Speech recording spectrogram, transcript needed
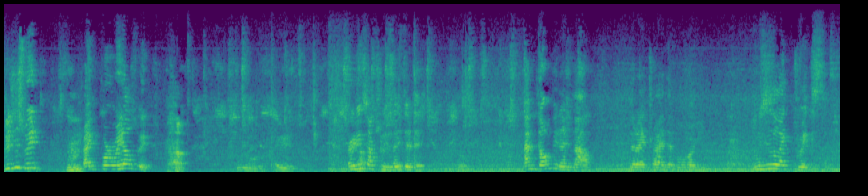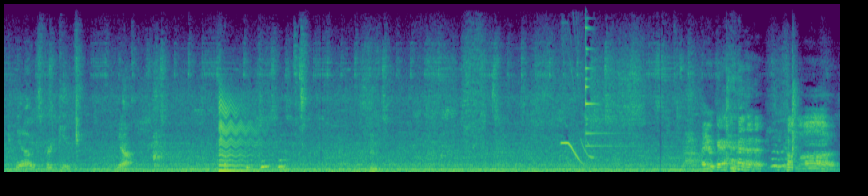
This is sweet. Mm. Like for real sweet. It is. Or it is actually Let's sweet. do. I'm confident now that I tried the bulgogi. This is like tricks. You know, it's for kids. Yeah. Are you okay? Come on.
